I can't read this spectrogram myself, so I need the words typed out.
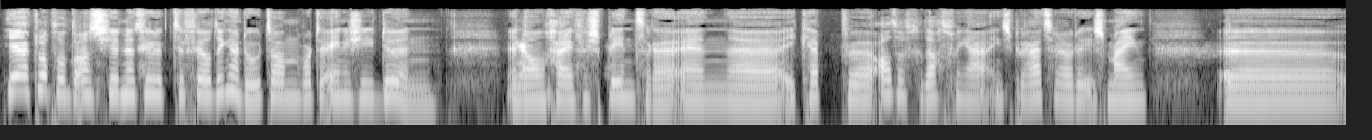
Ja, klopt. Want als je natuurlijk te veel dingen doet, dan wordt de energie dun. En ja. dan ga je versplinteren. En uh, ik heb uh, altijd gedacht van ja, inspiratieradio is mijn uh,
